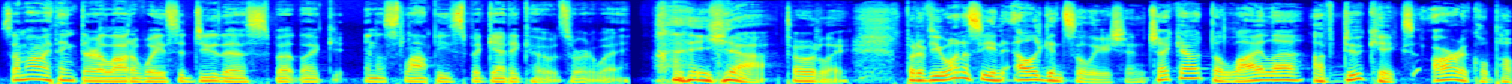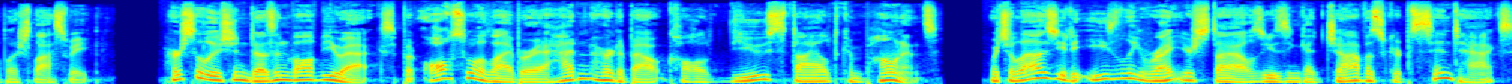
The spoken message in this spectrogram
Somehow I think there are a lot of ways to do this, but like in a sloppy spaghetti code sort of way. yeah, totally. But if you want to see an elegant solution, check out Delilah of Dukik's article published last week. Her solution does involve Vuex, but also a library I hadn't heard about called Vue Styled Components, which allows you to easily write your styles using a JavaScript syntax,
